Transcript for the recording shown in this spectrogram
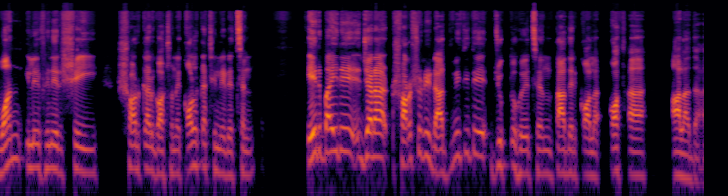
ওয়ান ইলেভেনের সেই সরকার গঠনে কলকাঠি নেড়েছেন। এর বাইরে যারা সরাসরি রাজনীতিতে যুক্ত হয়েছেন, তাদের কথা আলাদা।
